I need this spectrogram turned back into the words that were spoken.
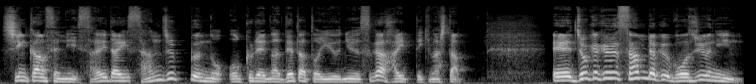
新幹線に最大30分の遅れが出たというニュースが入ってきました。えー乗客350人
